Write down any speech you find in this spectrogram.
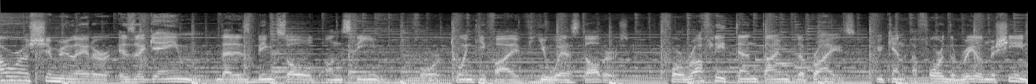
Power Wash Simulator is a game that is being sold on Steam for 25 US dollars. For roughly 10 times the price, you can afford the real machine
